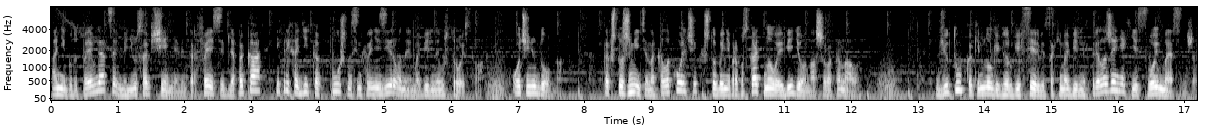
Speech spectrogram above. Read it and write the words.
Они будут появляться в меню сообщения в интерфейсе для ПК и приходить как пуш на синхронизированные мобильные устройства. Очень удобно. Так что жмите на колокольчик, чтобы не пропускать новые видео нашего канала. В YouTube, как и многих других сервисах и мобильных приложениях, есть свой мессенджер.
